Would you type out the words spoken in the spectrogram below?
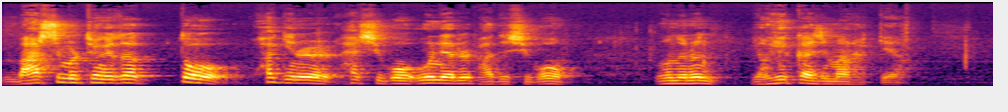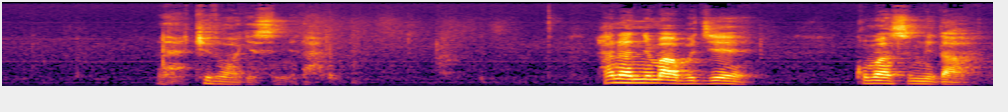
말씀을 통해서 또 확인을 하시고 은혜를 받으시고 오늘은 여기까지만 할게요. 네, 기도하겠습니다. 하나님 아버지 고맙습니다.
